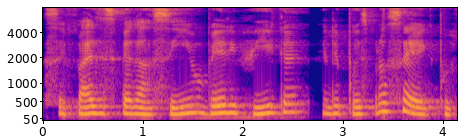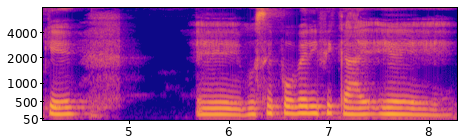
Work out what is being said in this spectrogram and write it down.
Você faz esse pedacinho, verifica e depois prossegue, porque é, você for verificar é,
